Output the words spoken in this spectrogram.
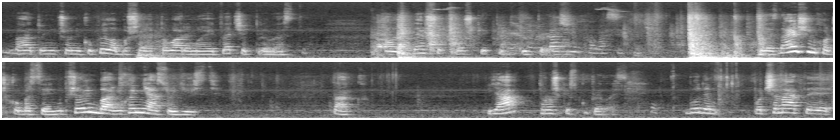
Багато нічого не купила, бо ще товари мають вечір привезти. Але дещо трошки підкупила. Я знаю, що він хоче кобаси. Ну пішов він баню, хай м'ясо їсть. Так. Я трошки скупилася. Будемо починати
